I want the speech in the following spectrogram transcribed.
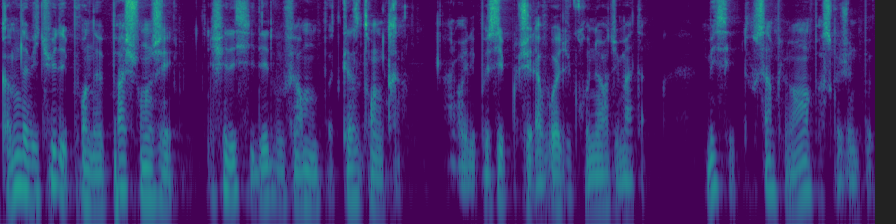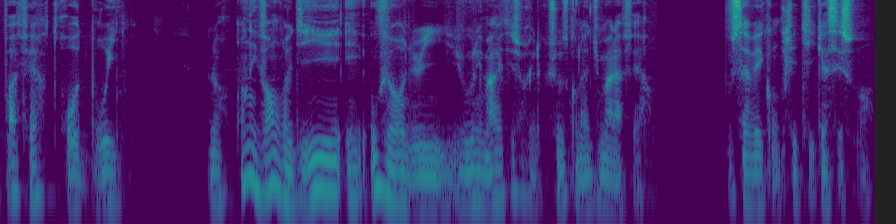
Comme d'habitude et pour ne pas changer, j'ai décidé de vous faire mon podcast dans le train. Alors il est possible que j'ai la voix du chroneur du matin, mais c'est tout simplement parce que je ne peux pas faire trop de bruit. Alors on est vendredi et aujourd'hui je voulais m'arrêter sur quelque chose qu'on a du mal à faire. Vous savez qu'on critique assez souvent.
